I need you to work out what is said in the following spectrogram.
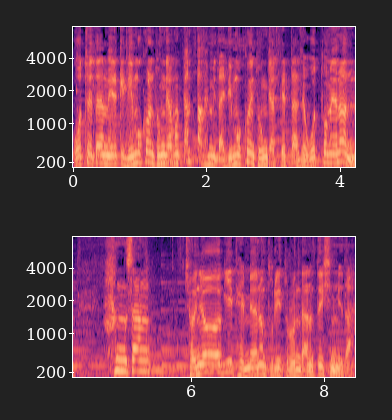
오토에다 하면 이렇게 리모컨을 동작하면 깜빡합니다. 리모컨이 동작됐다는 소리. 오토면은 항상 저녁이 되면은 불이 들어온다는 뜻입니다.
